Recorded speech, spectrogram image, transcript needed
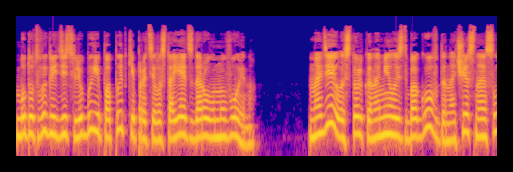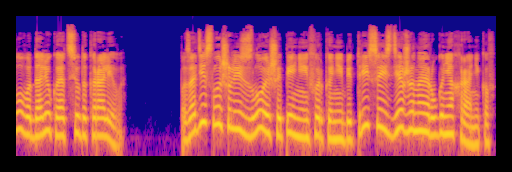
будут выглядеть любые попытки противостоять здоровому воину. Надеялась только на милость богов да на честное слово далекой отсюда королевы. Позади слышались злое шипение и фырканье Бетрисы и сдержанная ругань охранников.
